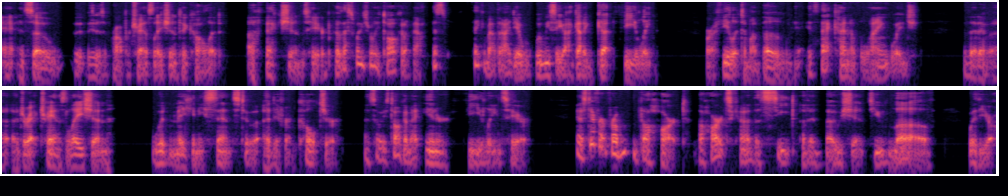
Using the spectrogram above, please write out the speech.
And so it is a proper translation to call it affections here because that's what he's really talking about. Let's think about the idea when we say, I got a gut feeling or I feel it to my bone. It's that kind of language that a, a direct translation wouldn't make any sense to a, different culture. And so he's talking about inner feelings here. And it's different from the heart. The heart's kind of the seat of emotions. You love with your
